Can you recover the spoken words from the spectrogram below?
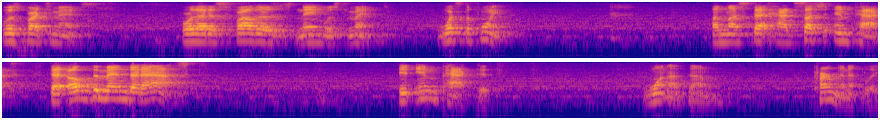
was Bartimaeus? Or that his father's name was Timaeus? What's the point? Unless that had such impact that of the men that asked, it impacted one of them permanently,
